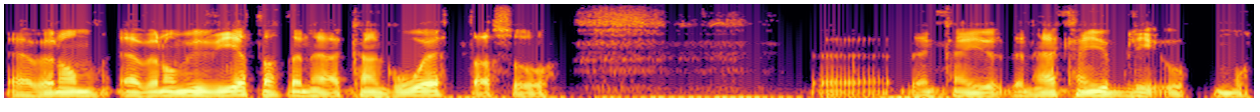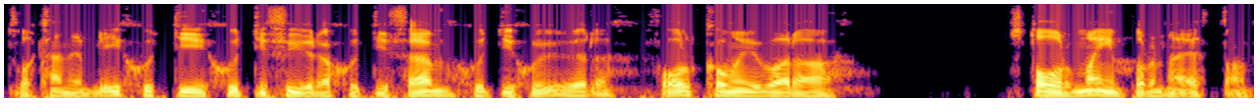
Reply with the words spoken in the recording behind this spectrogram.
Även om, även om vi vet att den här kan gå etta så eh, den, kan ju, den här kan ju bli upp mot, vad kan det bli? 70, 74, 75, 77 eller? Folk kommer ju bara storma in på den här ettan.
